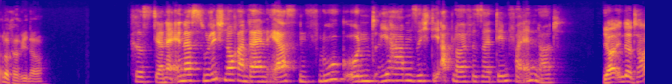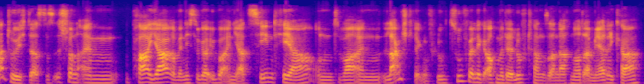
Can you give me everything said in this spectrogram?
Hallo Karina. Christian, erinnerst du dich noch an deinen ersten Flug und wie haben sich die Abläufe seitdem verändert? Ja, in der Tat tue ich das. Das ist schon ein paar Jahre, wenn nicht sogar über ein Jahrzehnt her und war ein Langstreckenflug, zufällig auch mit der Lufthansa nach Nordamerika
